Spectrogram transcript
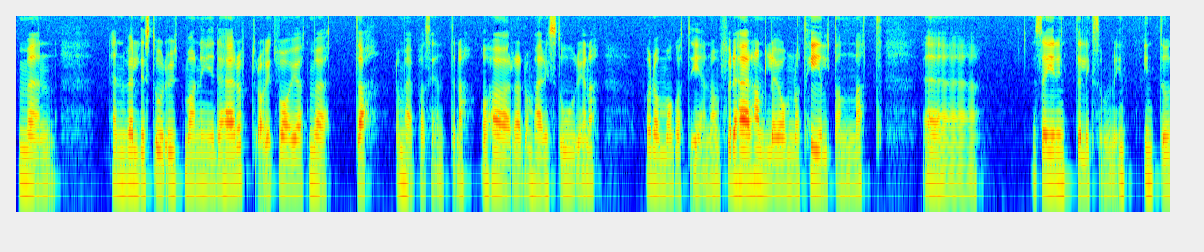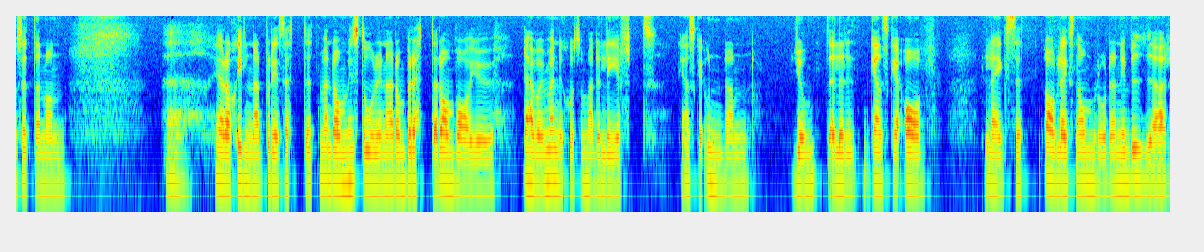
Men en väldigt stor utmaning i det här uppdraget var ju att möta de här patienterna och höra de här historierna. Vad de har gått igenom. För det här handlar ju om något helt annat. Eh, jag säger inte liksom, in, inte att sätta någon eh, göra skillnad på det sättet, men de historierna de berättade om var ju, det här var ju människor som hade levt ganska undangömt eller ganska avlägset, avlägsna områden i byar,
